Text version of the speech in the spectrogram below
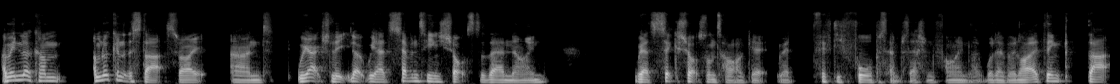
I mean, look, I'm I'm looking at the stats, right? And we actually look, we had 17 shots to their nine. We had six shots on target. We had 54% possession, fine, like whatever. And I think that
